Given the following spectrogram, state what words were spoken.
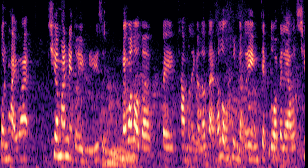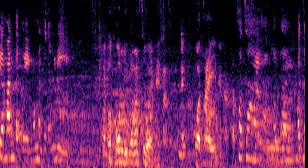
คนไทยว่าเชื่อมั่นในตัวเองดีที่สุด ไม่ว่าเราจะไปทำอะไรกันแล้วแต่ถ้าลงทุนกับตัวเองเจ็บตัวไปแล้ว เชื่อมั่นกับตัวเองว่ามันจะต้องดี ขอโทษลุกแล้วมันสวยไหมครับในพอใจไหมครับเข้าใจค่ะเข้าใจเข้าใจ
